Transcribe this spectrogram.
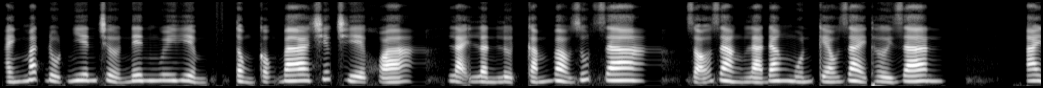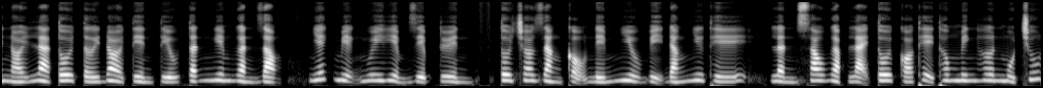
ánh mắt đột nhiên trở nên nguy hiểm, tổng cộng 3 chiếc chìa khóa, lại lần lượt cắm vào rút ra, rõ ràng là đang muốn kéo dài thời gian. Ai nói là tôi tới đòi tiền Tiếu Tấn nghiêm gần giọng, nhếch miệng nguy hiểm Diệp Tuyền, tôi cho rằng cậu nếm nhiều vị đắng như thế, lần sau gặp lại tôi có thể thông minh hơn một chút.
